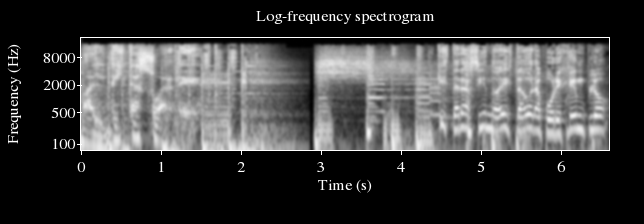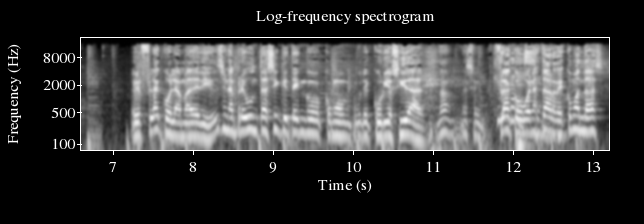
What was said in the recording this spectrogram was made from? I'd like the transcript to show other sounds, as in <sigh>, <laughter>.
Maldita suerte. ¿Qué estará haciendo a esta hora, por ejemplo, el flaco La Madrid? Es una pregunta así que tengo como de curiosidad, ¿no? Flaco, buenas tardes, ¿cómo andás?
